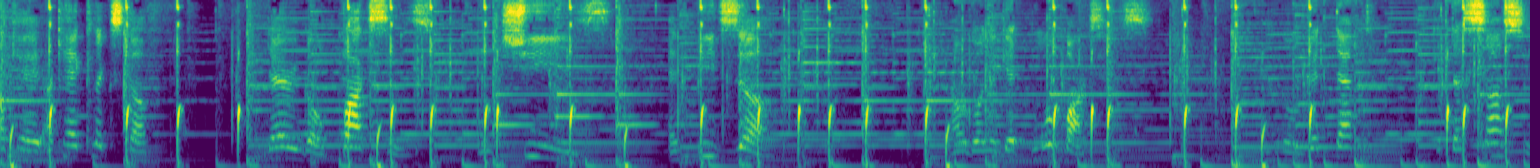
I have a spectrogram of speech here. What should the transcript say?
Okay, I can't click stuff. There we go. Boxes and cheese and pizza. Now we're gonna get more boxes. Go get that. Get the sausage.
